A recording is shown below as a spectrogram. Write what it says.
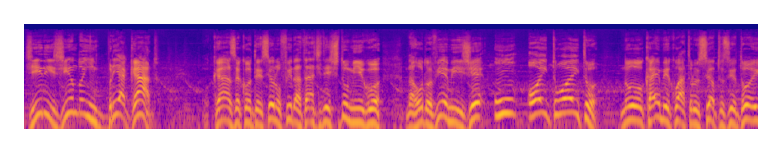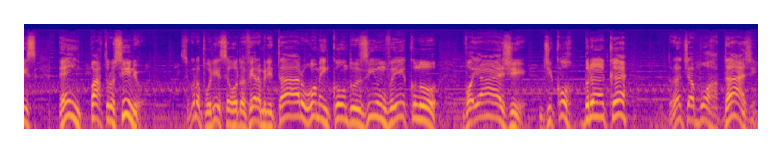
dirigindo embriagado o caso aconteceu no fim da tarde deste domingo, na rodovia MG 188, no KM 402, em patrocínio. Segundo a Polícia Rodoviária Militar, o homem conduzia um veículo Voyage de cor branca. Durante a abordagem,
